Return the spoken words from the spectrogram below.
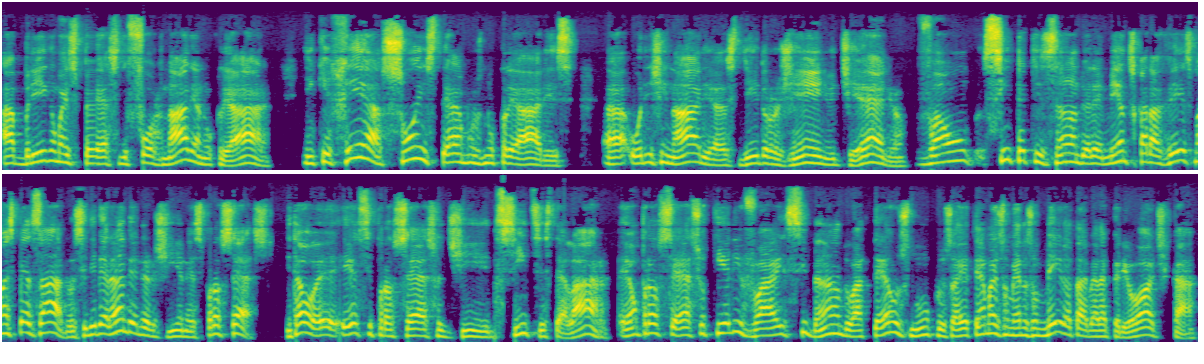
abriga uma espécie de fornalha nuclear em que reações termonucleares uh, originárias de hidrogênio e de hélio vão sintetizando elementos cada vez mais pesados e liberando energia nesse processo. Então, esse processo de síntese estelar é um processo que ele vai se dando até os núcleos, aí até mais ou menos o meio da tabela periódica,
